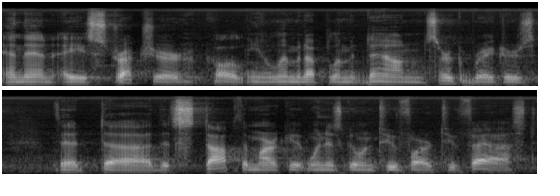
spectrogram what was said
and then a structure called you know, limit up, limit down, circuit breakers that, uh, that stop the market when it's going too far too fast.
